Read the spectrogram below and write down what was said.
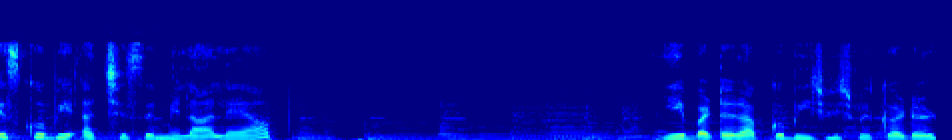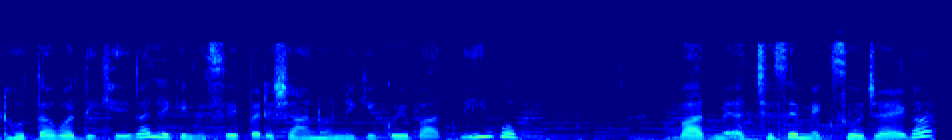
इसको भी अच्छे से मिला लें आप। ये बटर आपको बीच बीच में कडल्ड होता हुआ दिखेगा, लेकिन इससे परेशान होने की कोई बात नहीं। वो बाद में अच्छे से मिक्स हो जाएगा।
